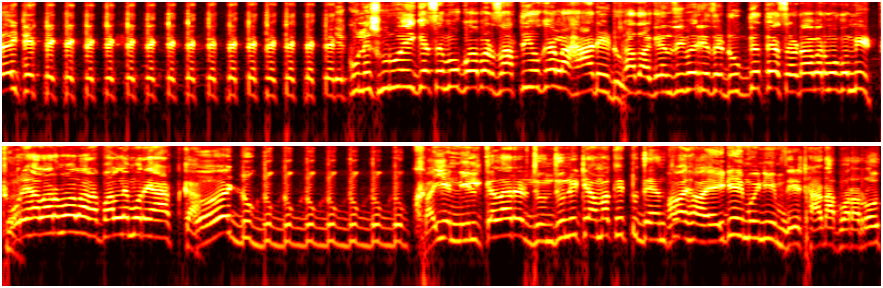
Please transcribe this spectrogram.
এই টেক টেক টেক টেক টেক টেক টেক টেক টেক টেক টেক টেক টেক টেক টেক টেক একুলে শুরু হয়ে গেছে মগো আবার জাতীয় খেলা হাডে ডুব সাদা গেঞ্জি বেরিয়ে যে ডুব দিতে আছে ওটা আবার মগো মিঠ ওরে হালার বলার পারলে মরে আটকা ওই ডুক ডুক ডুক ডুক ডুক ডুক ডুক ডুক ভাইয়ে নীল কালারের ঝুনঝুনিটা আমাকে একটু দেন। হয় হয় এইটাই মই নিম যে ঠাডা পড়া রোদ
